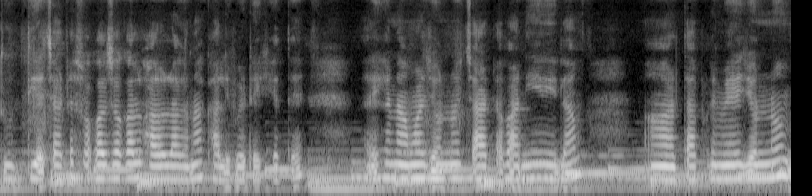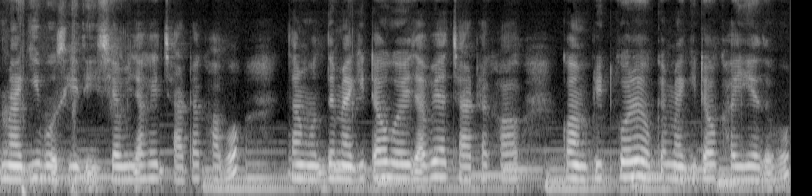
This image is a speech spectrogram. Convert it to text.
দুধ দিয়ে চাটা সকাল সকাল ভালো লাগে না খালি পেটে খেতে। এখানে আমার জন্য চাটা বানিয়ে নিলাম। আর তারপরে মেয়ের জন্য ম্যাগি বসিয়ে দিয়েছি। আমি যাকে চাটা খাব, তার মধ্যে ম্যাগিটাও হয়ে যাবে আর চাটা খাওয়া কমপ্লিট করে ওকে ম্যাগিটাও খাইয়ে দেবো।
